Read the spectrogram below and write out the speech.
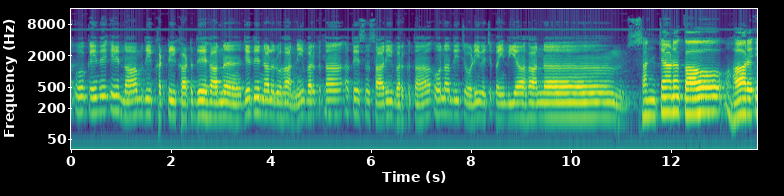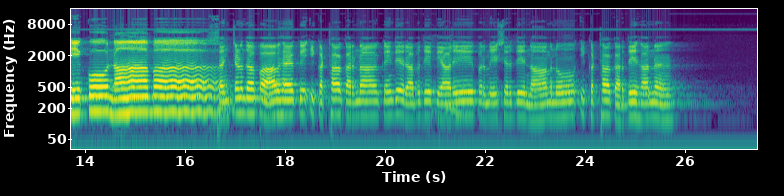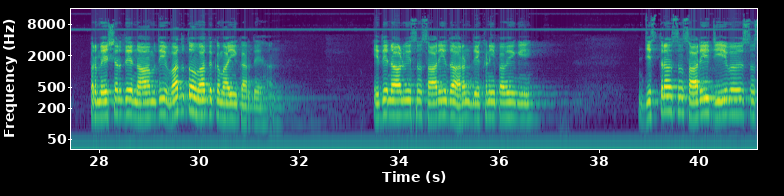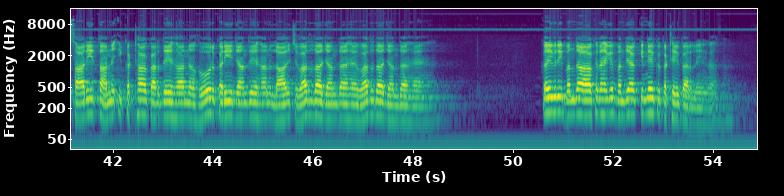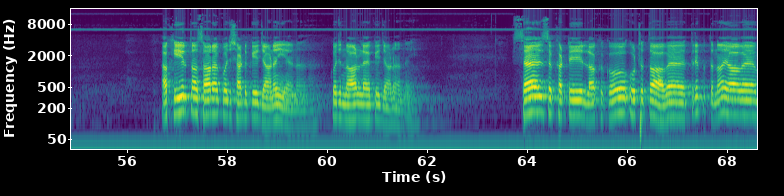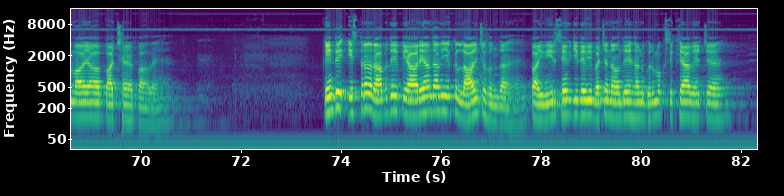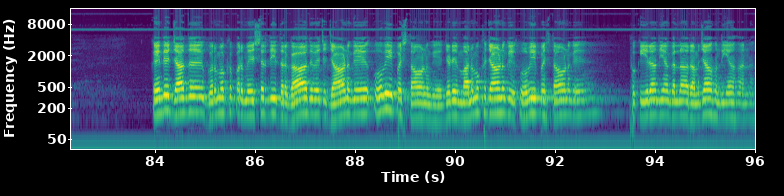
ਉਹ ਕਹਿੰਦੇ ਇਹ ਨਾਮ ਦੀ ਖੱਟੀ ਖੱਟਦੇ ਹਨ ਜਿਹਦੇ ਨਾਲ ਰੂਹਾਨੀ ਬਰਕਤਾਂ ਅਤੇ ਸੰਸਾਰੀ ਬਰਕਤਾਂ ਉਹਨਾਂ ਦੀ ਝੋਲੀ ਵਿੱਚ ਪੈਂਦੀਆਂ ਹਨ। ਸੰਚਣ ਕਉ ਹਰ ਏਕੋ ਨਾਮ। ਸੰਚਣ ਦਾ ਭਾਵ ਹੈ ਕਿ ਇਕੱਠਾ ਕਰਨਾ ਕਹਿੰਦੇ ਰੱਬ ਦੇ ਪਿਆਰੇ ਪਰਮੇਸ਼ਰ ਦੇ ਨਾਮ ਨੂੰ ਇਕੱਠਾ ਕਰਦੇ ਹਨ। ਪਰਮੇਸ਼ਰ ਦੇ ਨਾਮ ਦੀ ਵੱਧ ਤੋਂ ਵੱਧ ਕਮਾਈ ਕਰਦੇ ਹਨ। ਇਹਦੇ ਨਾਲ ਵੀ ਸੰਸਾਰੀ ਉਦਾਹਰਣ ਦੇਖਣੀ ਪਵੇਗੀ। ਜਿਸ ਤਰ੍ਹਾਂ ਸੰਸਾਰੀ ਜੀਵ ਸੰਸਾਰੀ ਧਨ ਇਕੱਠਾ ਕਰਦੇ ਹਨ, ਹੋਰ ਕਰੀ ਜਾਂਦੇ ਹਨ, ਲਾਲਚ ਵੱਧਦਾ ਜਾਂਦਾ ਹੈ, ਵੱਧਦਾ ਜਾਂਦਾ ਹੈ। ਕਈ ਵਾਰੀ ਬੰਦਾ ਆਖਦਾ ਹੈ ਕਿ ਬੰਦਿਆ ਕਿੰਨੇ ਕੁ ਇਕੱਠੇ ਕਰ ਲੇਗਾ ਅਖੀਰ ਤਾਂ ਸਾਰਾ ਕੁਝ ਛੱਡ ਕੇ ਜਾਣਾ ਹੀ ਹੈ ਨਾ, ਕੁਝ ਨਾਲ ਲੈ ਕੇ ਜਾਣਾ ਨਹੀਂ। ਸਹਿਜ ਖਟੇ ਲਖ ਕੋ ਉਠ ਧਾਵੇ, ਤ੍ਰਿਪਤ ਨ ਆਵੇ, ਮਾਇਆ ਪਾਛੈ ਪਾਵੇ। ਕਹਿੰਦੇ ਇਸ ਤਰ੍ਹਾਂ ਰੱਬ ਦੇ ਪਿਆਰਿਆਂ ਦਾ ਵੀ ਇੱਕ ਲਾਲਚ ਹੁੰਦਾ ਹੈ। ਭਾਈ ਵੀਰ ਸਿੰਘ ਜੀ ਦੇ ਵੀ ਬਚਨ ਆਉਂਦੇ ਹਨ, ਗੁਰਮੁਖ ਸਿੱਖਿਆ ਵਿੱਚ ਕਹਿੰਦੇ, ਜਦ ਗੁਰਮੁਖ ਪਰਮੇਸ਼ਰ ਦੀ ਦਰਗਾਹ ਦੇ ਵਿੱਚ ਜਾਣਗੇ, ਉਹ ਵੀ ਪਛਤਾਉਣਗੇ। ਜਿਹੜੇ ਮਨਮੁਖ ਜਾਣਗੇ, ਉਹ ਵੀ ਪਛਤਾਉਣਗੇ। ਫਕੀਰਾਂ ਦੀਆਂ ਗੱਲਾਂ ਰਮਜਾਂ ਹੁੰਦੀਆਂ ਹਨ।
